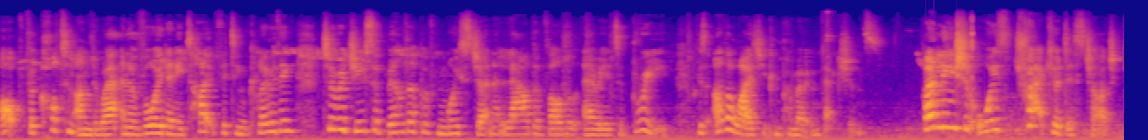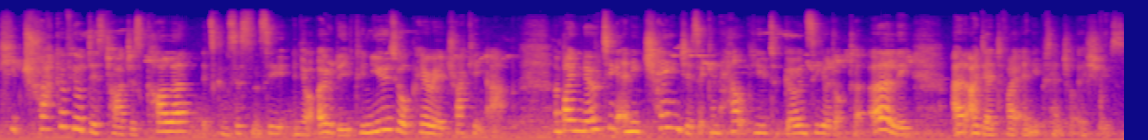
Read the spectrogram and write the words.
opt for cotton underwear and avoid any tight fitting clothing to reduce a buildup of moisture and allow the vulval area to breathe because otherwise you can promote infections. Finally, you should always track your discharge. Keep track of your discharge's colour, its consistency, and your odour. You can use your period tracking app, and by noting any changes, it can help you to go and see your doctor early and identify any potential issues.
